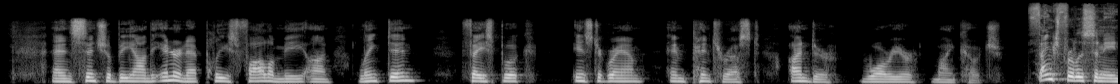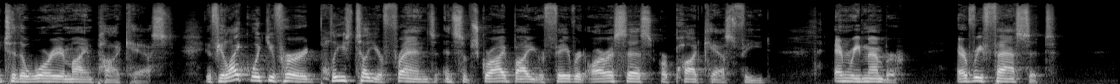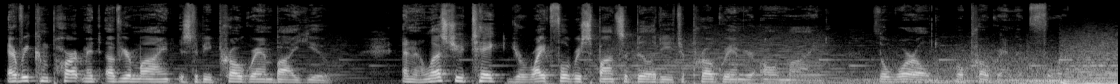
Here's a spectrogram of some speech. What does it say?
And since you'll be on the internet, please follow me on LinkedIn, Facebook, Instagram, and Pinterest under Warrior Mind Coach. Thanks for listening to the Warrior Mind podcast. If you like what you've heard, please tell your friends and subscribe by your favorite RSS or podcast feed. And remember, every facet, every compartment of your mind is to be programmed by you. And unless you take your rightful responsibility to program your own mind, the world will program it for you.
